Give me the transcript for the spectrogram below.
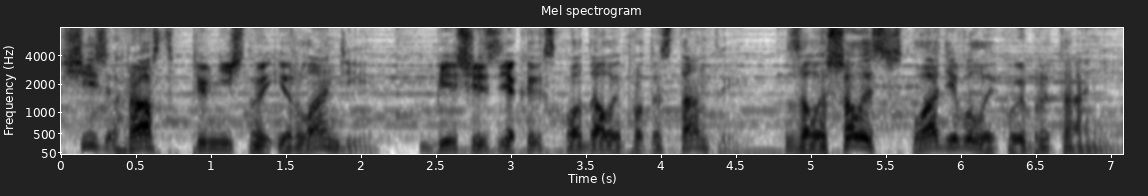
шість графств Північної Ірландії, більшість з яких складали протестанти, залишались в складі Великої Британії.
